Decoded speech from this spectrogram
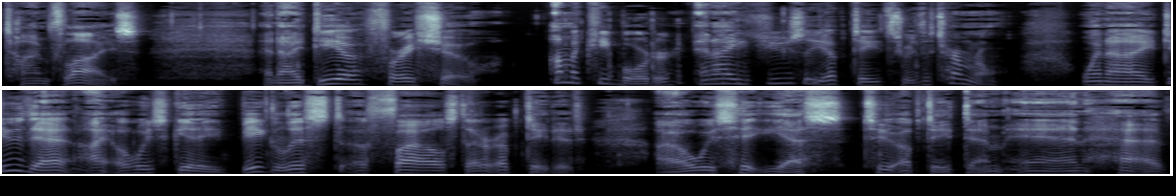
Time flies. An idea for a show. I'm a keyboarder and I usually update through the terminal. When I do that, I always get a big list of files that are updated. I always hit yes to update them and have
